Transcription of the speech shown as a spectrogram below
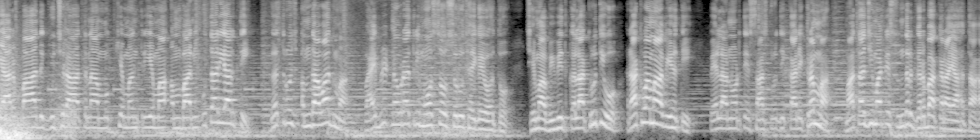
ત્યારબાદ ગુજરાતના મુખ્યમંત્રીએ માં અંબાની ઉતારી આરતી. ગતરોજ અમદાવાદમાં વાઇબ્રન્ટ નવરાત્રી મહોત્સવ શરૂ થઈ ગયો હતો, જેમાં વિવિધ કલાકૃતિઓ રાખવામાં આવી હતી. પહેલા નોરતે સાંસ્કૃતિક કાર્યક્રમમાં માતાજી માટે સુંદર ગરબા કરાયા હતા.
